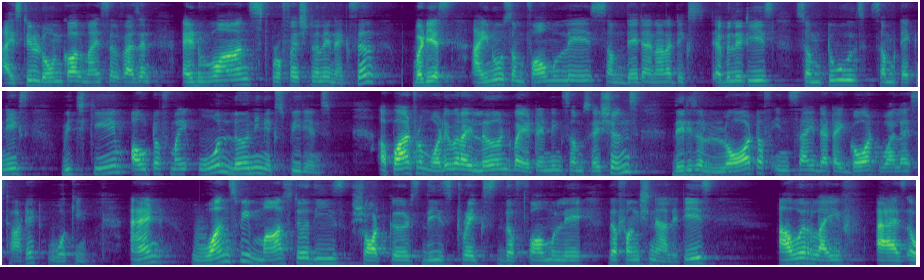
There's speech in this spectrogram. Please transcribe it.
I still don't call myself as an advanced professional in Excel. But yes, I know some formulas, some data analytics abilities, some tools, some techniques which came out of my own learning experience. Apart from whatever I learned by attending some sessions, there is a lot of insight that I got while I started working. And once we master these shortcuts, these tricks, the formulae, the functionalities, our life as a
